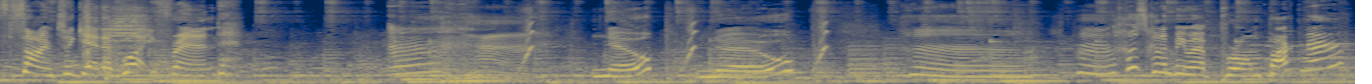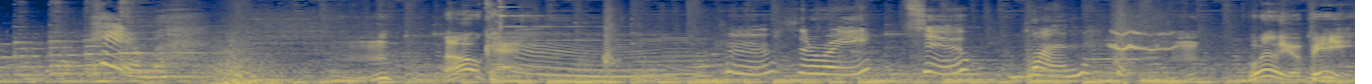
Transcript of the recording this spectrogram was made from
It's time to get a boyfriend. Uh-huh. Nope, nope. Hmm. Hmm. Who's gonna be my prom partner? Him. Okay. Hmm. Three, two, one. Will you be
